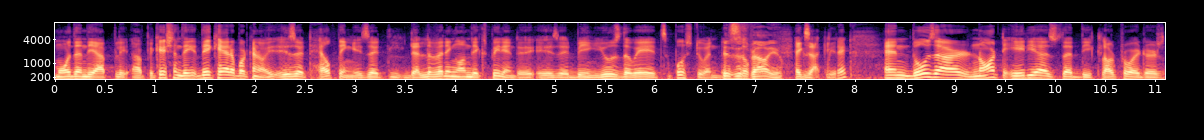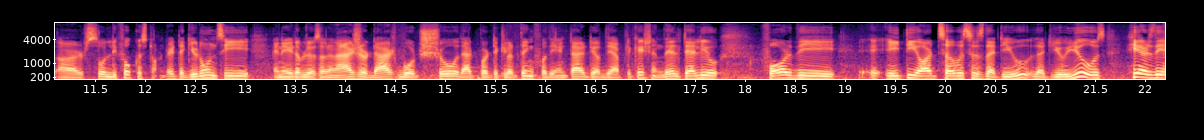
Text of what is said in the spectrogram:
more than the appli- application, they, they care about kind of is it helping, is it delivering on the experience, is it being used the way it's supposed to, and Is this so value? Exactly, right? And those are not areas that the cloud providers are solely focused on, right? Like you don't see an AWS or an Azure dashboard show that particular thing for the entirety of the application. They'll tell you for the 80 odd services that you that you use, here's the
